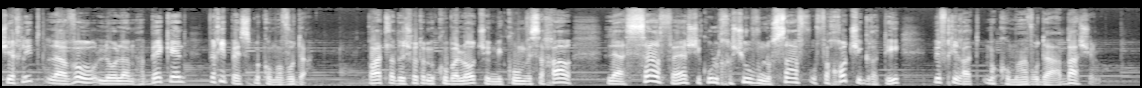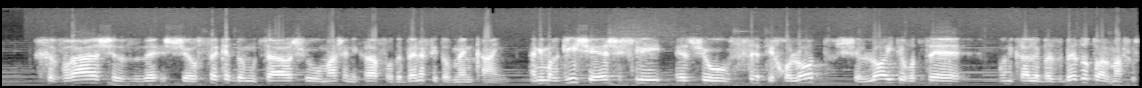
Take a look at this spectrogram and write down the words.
שהחליט לעבור לעולם הבקאנד וחיפש מקום עבודה. פרט לדרישות המקובלות של מיקום ושכר, לאסף היה שיקול חשוב נוסף ופחות שגרתי בבחירת מקום העבודה הבא שלו. חברה שזה, שעוסקת במוצר שהוא מה שנקרא for the benefit of mankind. אני מרגיש שיש לי איזשהו סט יכולות שלא הייתי רוצה, בוא נקרא, לבזבז אותו על משהו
